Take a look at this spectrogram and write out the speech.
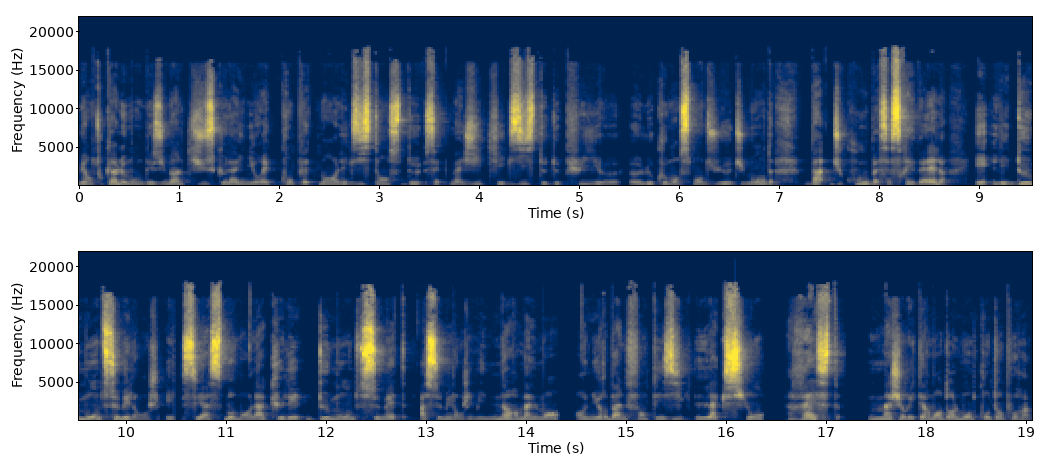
mais en tout cas le monde des humains, qui jusque-là ignorait complètement l'existence de cette magie qui existe depuis euh, euh, le commencement du, monde, bah du coup bah, ça se révèle et les deux mondes se mélangent. Et c'est à ce moment-là que les deux mondes se mettent à se mélanger. Mais normalement, en urban fantasy, l'action reste majoritairement dans le monde contemporain.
